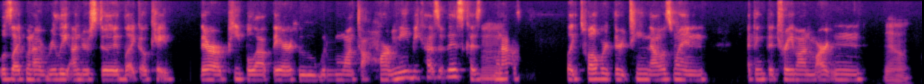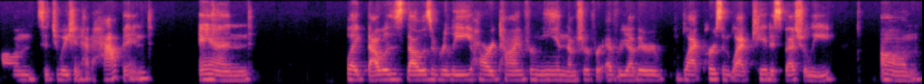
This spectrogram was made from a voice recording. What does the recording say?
was like when I really understood, like, okay, there are people out there who would want to harm me because of this. Cause mm. when I was like 12 or 13, that was when I think the Trayvon Martin yeah. um, situation had happened. And like that was that was a really hard time for me and I'm sure for every other black person, black kid especially. Um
